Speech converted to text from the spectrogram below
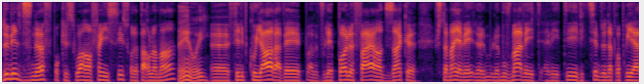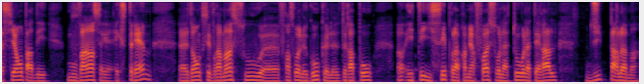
2019 pour qu'il soit enfin hissé sur le Parlement. Ben oui. Euh, Philippe Couillard avait, voulait pas le faire en disant que justement il avait, le, le mouvement avait, été- avait été victime d'une appropriation par des mouvances extrêmes. Donc c'est vraiment sous François Legault que le drapeau a été hissé pour la première fois sur la tour latérale du Parlement.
